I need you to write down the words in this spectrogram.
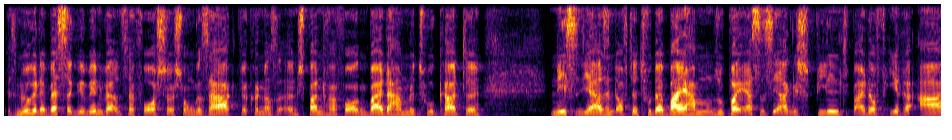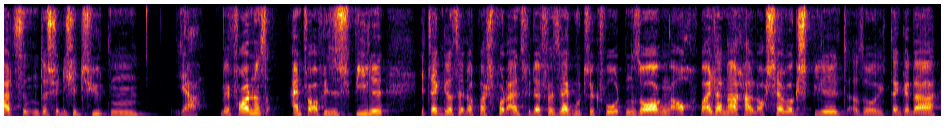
es möge der beste gewinnen, wer uns der Vorsteller schon gesagt. Wir können das entspannt verfolgen. Beide haben eine Tourkarte nächstes Jahr sind auf der Tour dabei, haben ein super erstes Jahr gespielt, beide auf ihre Art, sind unterschiedliche Typen. Ja, wir freuen uns einfach auf dieses Spiel. Ich denke, das wird auch bei Sport 1 wieder für sehr gute Quoten sorgen, auch weil danach halt auch Sherrock spielt. Also ich denke, da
